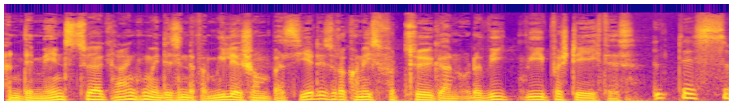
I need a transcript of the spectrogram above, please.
an Demenz zu erkranken, wenn das in der Familie schon passiert ist, oder kann ich es verzögern? Oder wie, wie verstehe ich das? Das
